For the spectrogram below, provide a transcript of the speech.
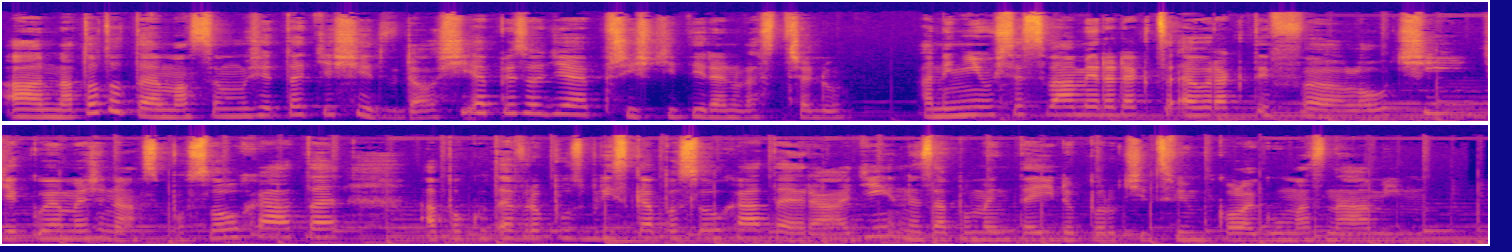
a na toto téma se můžete těšit v další epizodě příští týden ve středu. A nyní už se s vámi redakce Euraktiv eh, loučí, děkujeme, že nás posloucháte a pokud Evropu zblízka posloucháte rádi, nezapomeňte ji doporučit svým kolegům a známým.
